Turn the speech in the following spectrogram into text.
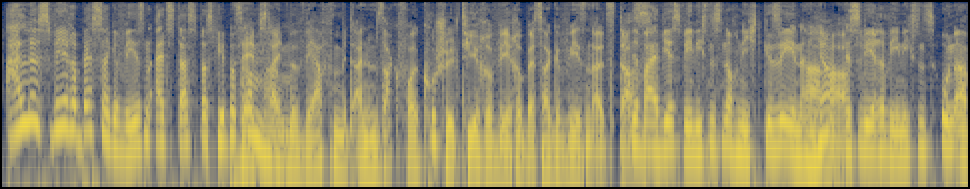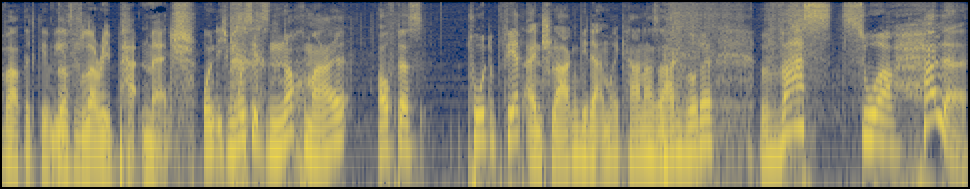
alles wäre besser gewesen als das, was wir bekommen Selbst ein haben. Bewerfen mit einem Sack voll Kuscheltiere wäre besser gewesen als das. weil wir es wenigstens noch nicht gesehen haben. Ja. Es wäre wenigstens unerwartet The gewesen. Flurry Pat Match. Und ich muss jetzt nochmal auf das tote Pferd einschlagen, wie der Amerikaner sagen würde. Was zur Hölle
